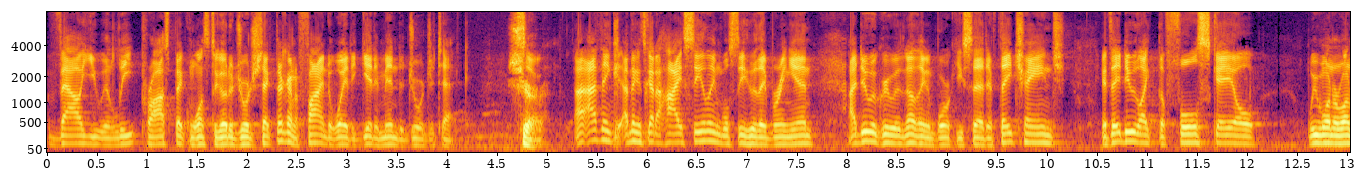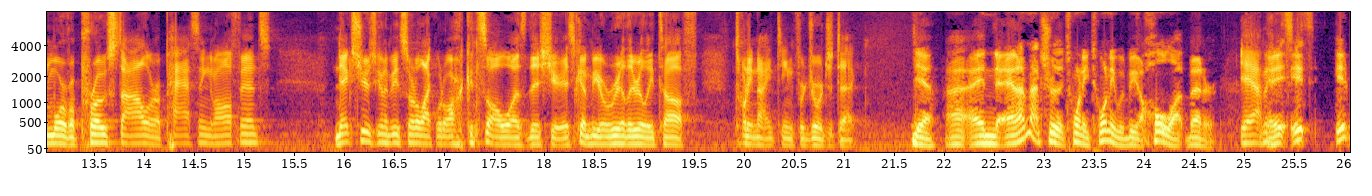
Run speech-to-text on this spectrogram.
value elite prospect wants to go to Georgia Tech, they're going to find a way to get him into Georgia Tech. Sure. So, I I think I think it's got a high ceiling. We'll see who they bring in. I do agree with another thing Borky said. If they change, if they do like the full scale, we want to run more of a pro style or a passing offense. Next year's going to be sort of like what Arkansas was this year. It's going to be a really really tough 2019 for Georgia Tech. Yeah, uh, and and I'm not sure that 2020 would be a whole lot better. Yeah, I mean, it it, it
